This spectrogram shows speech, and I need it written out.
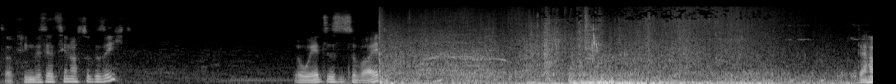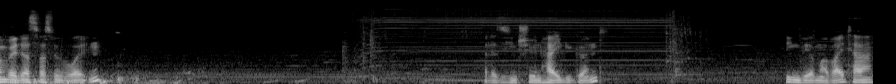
So, kriegen wir es jetzt hier noch zu Gesicht? So, jetzt ist es soweit. Da haben wir das, was wir wollten. Hat er sich einen schönen Hai gegönnt. Fliegen wir mal weiter.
